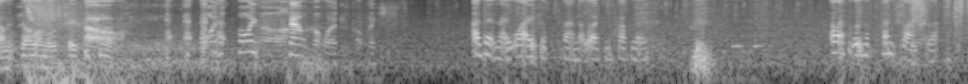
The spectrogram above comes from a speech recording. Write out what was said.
Damn it, Joe, I'm going to chase Oh. Why is my Oh. sound not working properly? I don't know why is your sound not working properly. Hmm. Oh, I thought there was a punchline to that.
